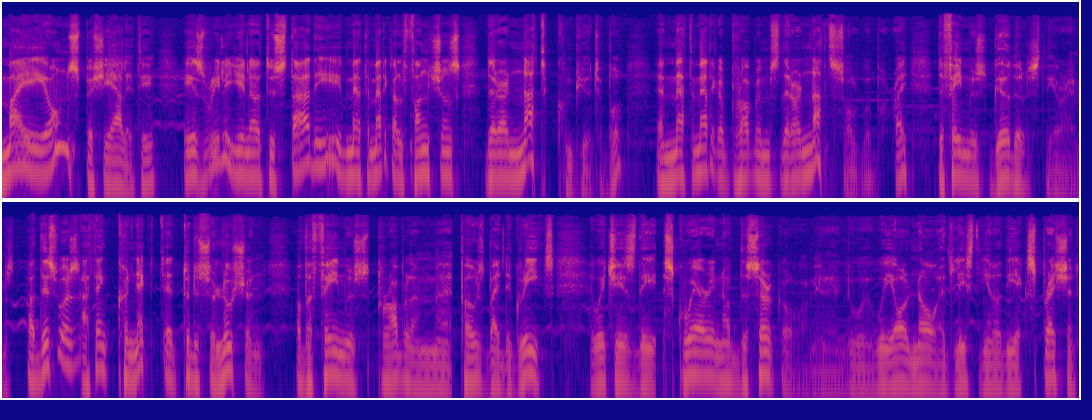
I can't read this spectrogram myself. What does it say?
my own speciality is really, you know, to study mathematical functions that are not computable and mathematical problems that are not solvable, right? The famous Gödel's theorems. Uh, this was, I think, connected to the solution of a famous problem uh, posed by the Greeks, which is the squaring of the circle. I mean, we all know at least, you know, the expression,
